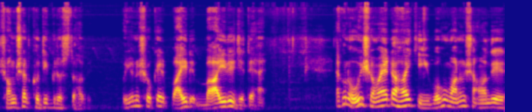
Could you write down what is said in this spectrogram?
সংসার ক্ষতিগ্রস্ত হবে। ওই জন্য শোকের বাইরে বাইরে যেতে হয়। এখন ওই সময়টা হয় কি, বহু মানুষ আমাদের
